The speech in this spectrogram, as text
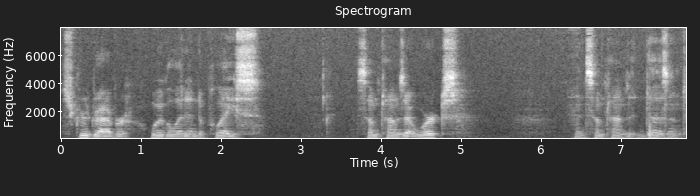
screwdriver wiggle it into place. Sometimes that works and sometimes it doesn't.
